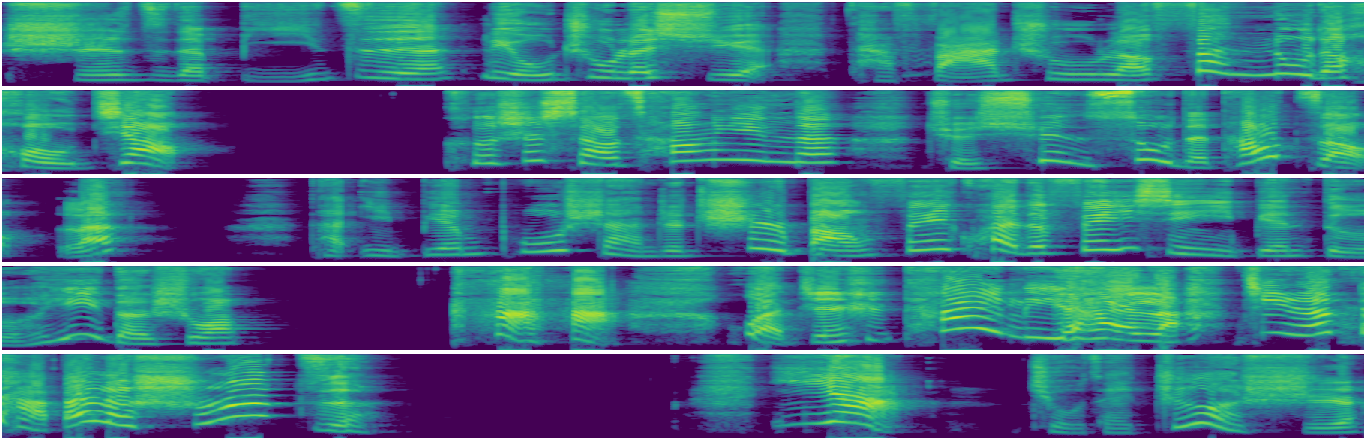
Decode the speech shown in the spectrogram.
狮子的鼻子流出了血，它发出了愤怒的吼叫。可是小苍蝇呢，却迅速地逃走了。它一边扑闪着翅膀，飞快地飞行，一边得意地说：“哈哈，我真是太厉害了，竟然打败了狮子！”就在这时，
